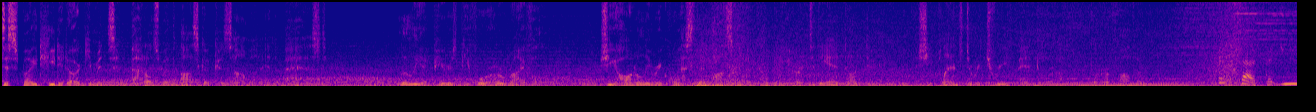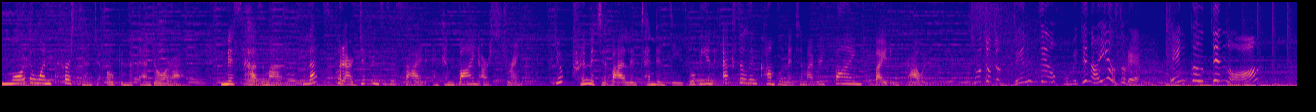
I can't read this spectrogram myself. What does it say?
Despite heated arguments and battles with Asuka Kazama in the past, Lily appears before her rival. She haughtily requests that Asuka accompany her to the Antarctic as she plans to retrieve Pandora for her father. It's said that you need more than one person to open the Pandora. Miss Kazuma, let's put our differences aside and combine our strength. Your primitive violent tendencies will be an excellent complement to my refined fighting prowess. ちょちょちょ全然褒めてないやんそれ喧嘩売ってんの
